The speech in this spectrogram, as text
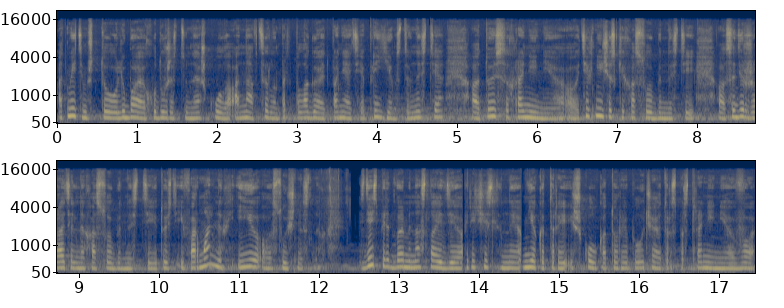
Отметим, что любая художественная школа, она в целом предполагает понятие преемственности, то есть сохранение технических особенностей, содержательных особенностей, то есть и формальных, и сущностных. Здесь перед вами на слайде перечислены некоторые из школ, которые получают распространение в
